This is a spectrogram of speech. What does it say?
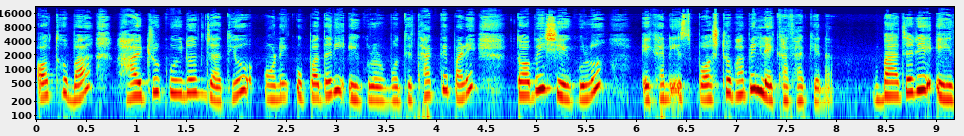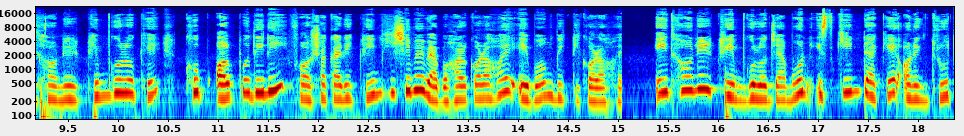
অথবা হাইড্রোকুইনন জাতীয় অনেক উপাদানই এগুলোর মধ্যে থাকতে পারে, তবে সেগুলো এখানে স্পষ্টভাবে লেখা থাকে না। বাজারে এই ধরনের ক্রিমগুলোকে খুব অল্প দিনেই ফর্সাকারী ক্রিম হিসেবে ব্যবহার করা হয় এবং বিক্রি করা হয়। এই ধরনের ক্রিমগুলো যেমন স্কিনটাকে অনেক দ্রুত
